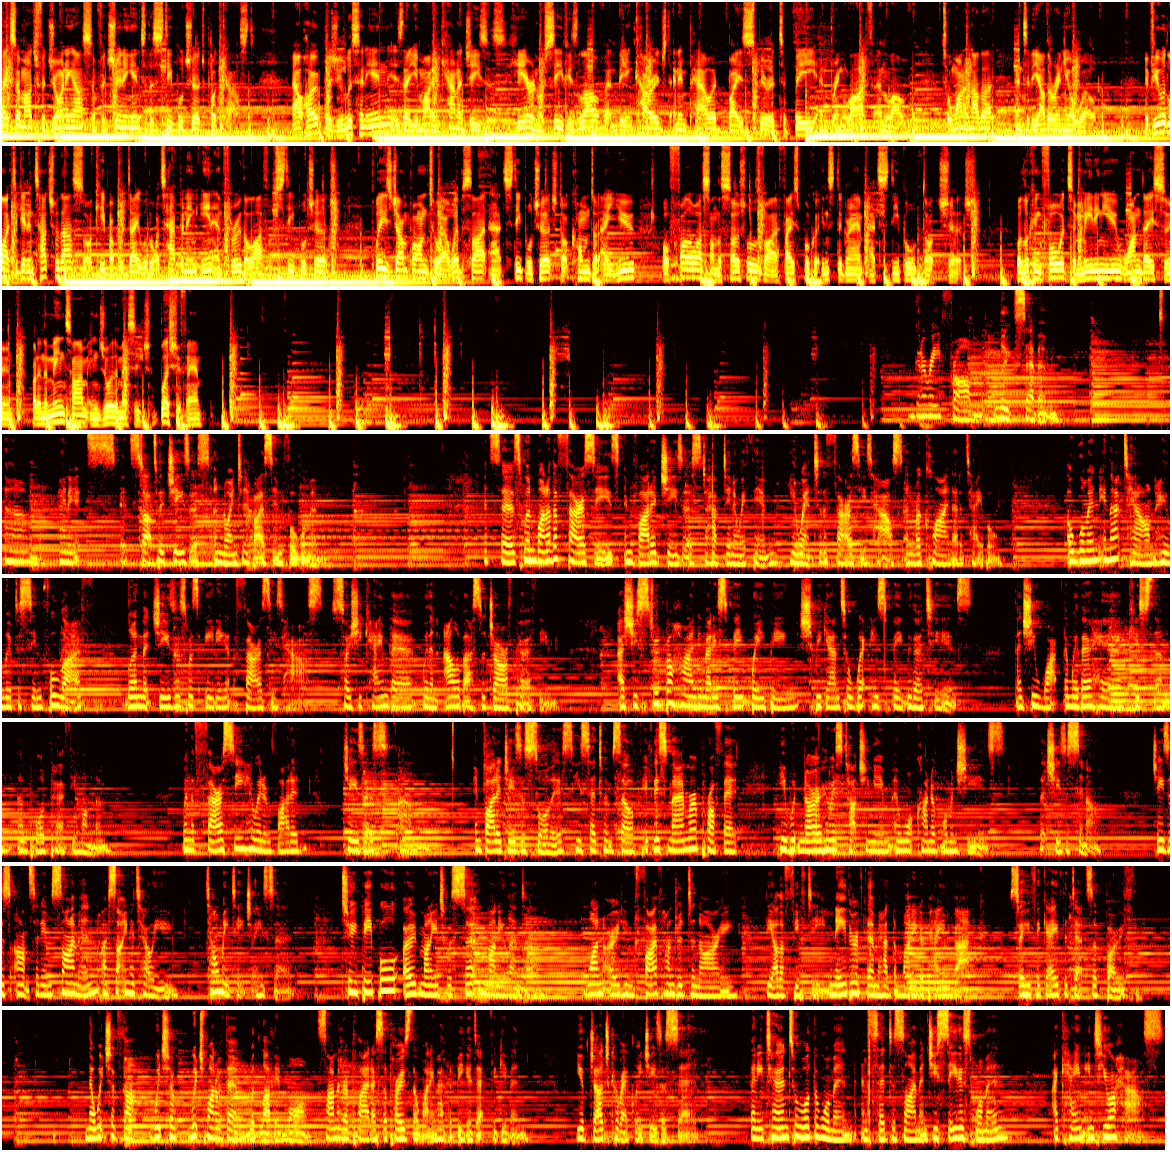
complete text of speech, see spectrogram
Thanks so much for joining us and for tuning in to the Steeple Church podcast. Our hope as you listen in is that you might encounter Jesus, hear and receive his love, and be encouraged and empowered by his spirit to be and bring life and love to one another and to the other in your world. If you would like to get in touch with us or keep up to date with what's happening in and through the life of Steeple Church, please jump on to our website at steeplechurch.com.au or follow us on the socials via Facebook or Instagram at steeple.church. We're looking forward to meeting you one day soon, but in the meantime, enjoy the message. Bless you, fam. I'm going to read from Luke 7. Um, and it's, it starts with Jesus anointed by a sinful woman. It says, When one of the Pharisees invited Jesus to have dinner with him, he went to the Pharisee's house and reclined at a table. A woman in that town who lived a sinful life learned that Jesus was eating at the Pharisee's house, so she came there with an alabaster jar of perfume. As she stood behind him at his feet weeping, she began to wet his feet with her tears. Then she wiped them with her hair, kissed them, and poured perfume on them. When the Pharisee who had invited Jesus um, invited Jesus saw this, he said to himself, "If this man were a prophet, he would know who is touching him and what kind of woman she is, that she's a sinner." Jesus answered him, Simon, I've something to tell you. Tell me, teacher, he said. Two people owed money to a certain moneylender. One owed him 500 denarii, the other 50. Neither of them had the money to pay him back, so he forgave the debts of both. Now, which, of the, which, of, which one of them would love him more? Simon replied, I suppose the one who had the bigger debt forgiven. You have judged correctly, Jesus said. Then he turned toward the woman and said to Simon, Do you see this woman? I came into your house.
